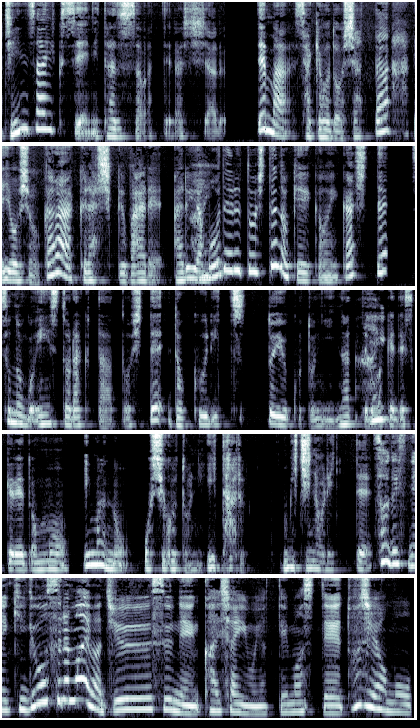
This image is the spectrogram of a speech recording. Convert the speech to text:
人材育成に携わっていらっしゃる。で、まあ、先ほどおっしゃった幼少からクラシックバレエ、あるいはモデルとしての経過を生かして、はい、その後インストラクターとして独立ということになってるわけですけれども、はい、今のお仕事に至る道のりって。そうですね。起業する前は十数年会社員をやっていまして、当時はもう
